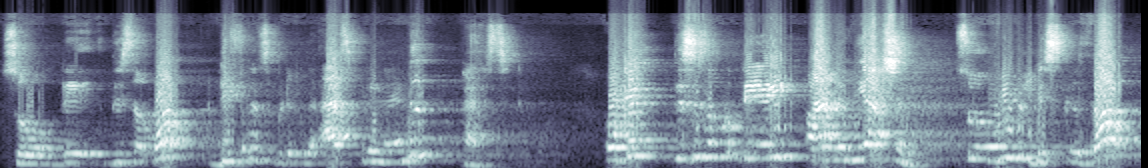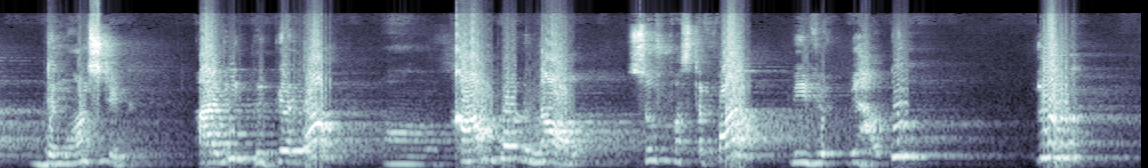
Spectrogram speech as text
So they, this is about difference between the aspirin and the paracetamol. Okay, this is about theory and the reaction. So we will discuss the demonstrator. I will prepare the uh, compound now. So first of all, we will, we have to look.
